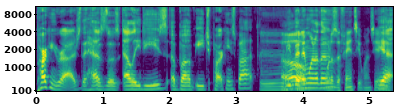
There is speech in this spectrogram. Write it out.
parking garage that has those LEDs above each parking spot. Mm. Have you been in one of those? One of the fancy ones, yeah. Yeah,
